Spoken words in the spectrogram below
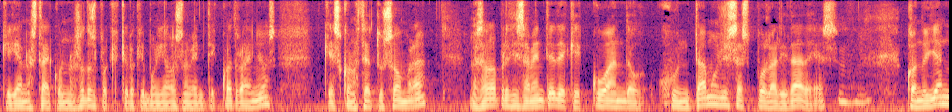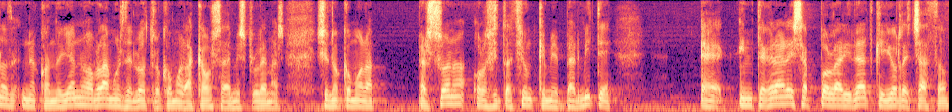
que ya no está con nosotros porque creo que murió a los 94 años, que es Conocer tu sombra, nos habla precisamente de que cuando juntamos esas polaridades, cuando, ya no, cuando ya no hablamos del otro como la causa de mis problemas, sino como la persona o la situación que me permite eh, integrar esa polaridad que yo rechazo,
